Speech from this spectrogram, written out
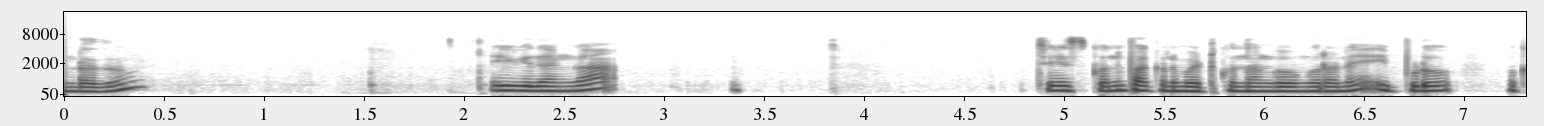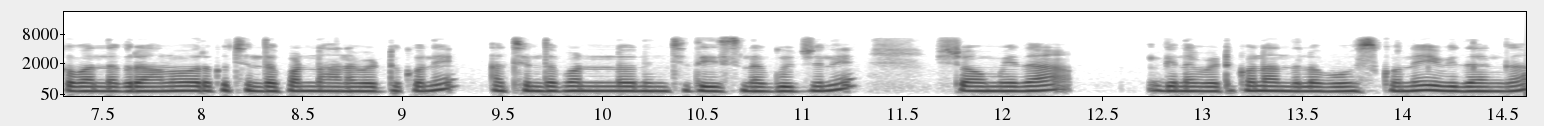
ఉండదు. ఈ విధంగా చేసుకొని పక్కన పెట్టుకుందాం గోంగూరని. ఇప్పుడు ఒక వంద గ్రాముల వరకు చింతపండు నానబెట్టుకొని ఆ చింతపండు నుంచి తీసిన గుజ్జుని స్టవ్ మీద గిన్నె పెట్టుకొని అందులో పోసుకొని ఈ విధంగా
